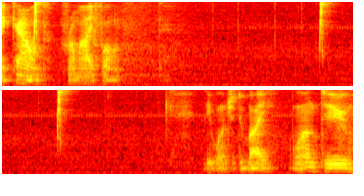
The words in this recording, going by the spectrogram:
account from iPhone. They want you to buy one, two,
